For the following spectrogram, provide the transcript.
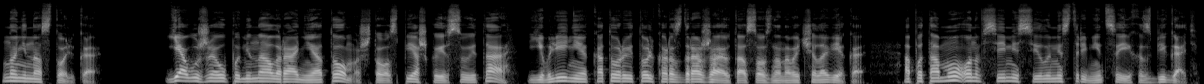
но не настолько. Я уже упоминал ранее о том, что спешка и суета — явления, которые только раздражают осознанного человека, а потому он всеми силами стремится их избегать.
